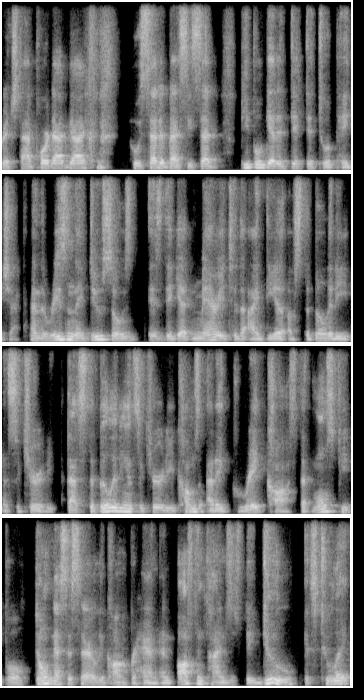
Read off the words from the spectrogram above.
rich dad, poor dad guy. who said it best. He said, People get addicted to a paycheck. And the reason they do so is, is they get married to the idea of stability and security. That stability and security comes at a great cost that most people don't necessarily comprehend. And oftentimes, if they do, it's too late.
